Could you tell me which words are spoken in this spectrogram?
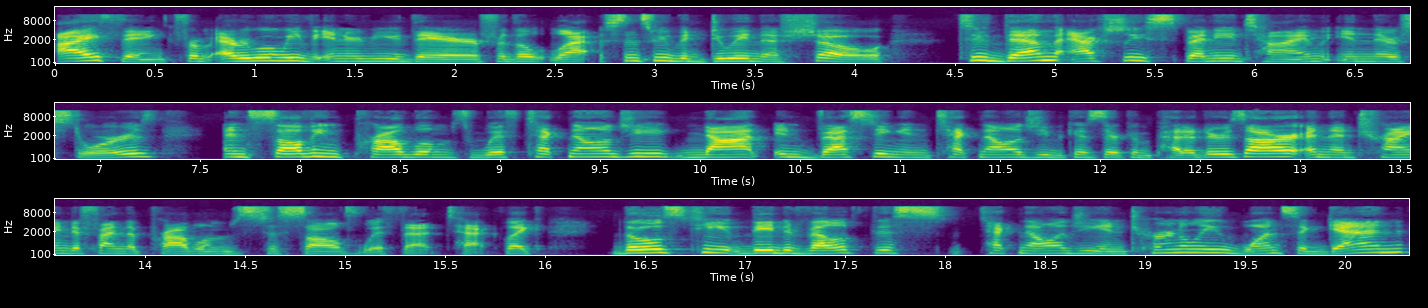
I think from everyone we've interviewed there for the last since we've been doing this show, to them actually spending time in their stores and solving problems with technology, not investing in technology because their competitors are, and then trying to find the problems to solve with that tech. Like those team they developed this technology internally once again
